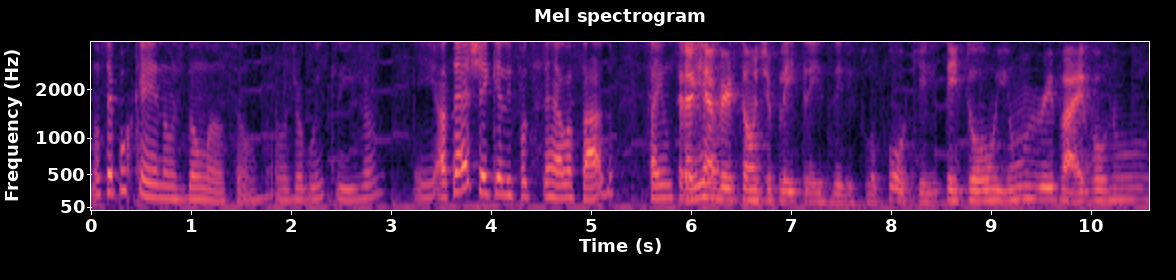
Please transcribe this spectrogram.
Não sei por que não, não lançam. É um jogo incrível. E até achei que ele fosse ser relançado. Saiu um Será que a trailer. versão de Play 3 dele flopou? Que ele tentou em um revival no,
